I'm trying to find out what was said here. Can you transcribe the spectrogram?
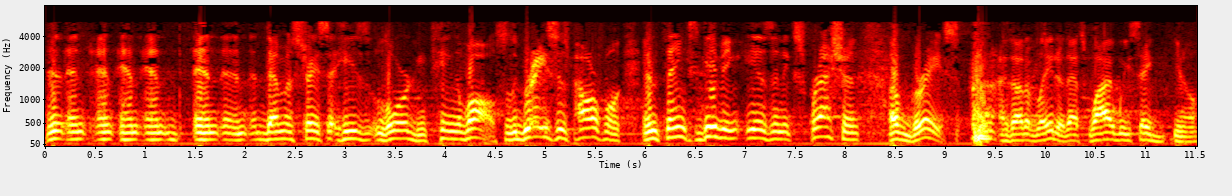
and, and, and, and, and, and, demonstrates that He's Lord and King of all. So the grace is powerful. And thanksgiving is an expression of grace. I thought of later, that's why we say, you know,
